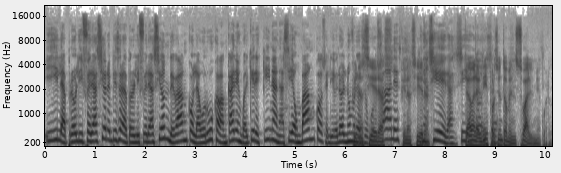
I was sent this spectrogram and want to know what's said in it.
y la proliferación, empieza la proliferación de bancos, la burbuja bancaria en cualquier esquina, nacía un banco, se liberó el número de sucursales. Financieras. Financieras, sí. Daban el 10% mensual, me acuerdo.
